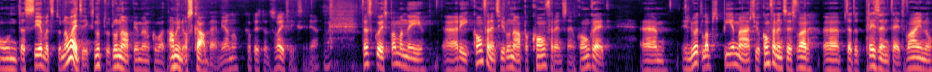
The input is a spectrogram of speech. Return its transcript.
un tas ievads tur nav vajadzīgs. Nu, tur runā piemēram par aminoskābēm. Ja? Nu, kāpēc tas vajadzīgs ir? Ja? Tas, ko es pamanīju, eh, arī konferencijā runā par konferencēm konkrēti. Um, ir ļoti labs piemērs, jo konferencēs var uh, tātad, prezentēt vai nu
